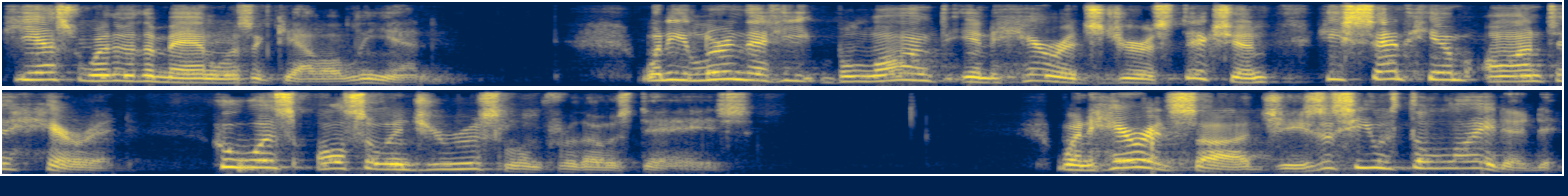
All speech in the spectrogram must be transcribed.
he asked whether the man was a Galilean. When he learned that he belonged in Herod's jurisdiction, he sent him on to Herod, who was also in Jerusalem for those days. When Herod saw Jesus, he was delighted,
